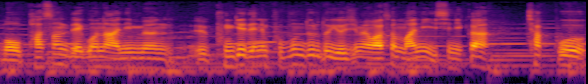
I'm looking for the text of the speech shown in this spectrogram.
뭐 파손되거나 아니면 붕괴되는 부분들도 요즘에 와서 많이 있으니까 자꾸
